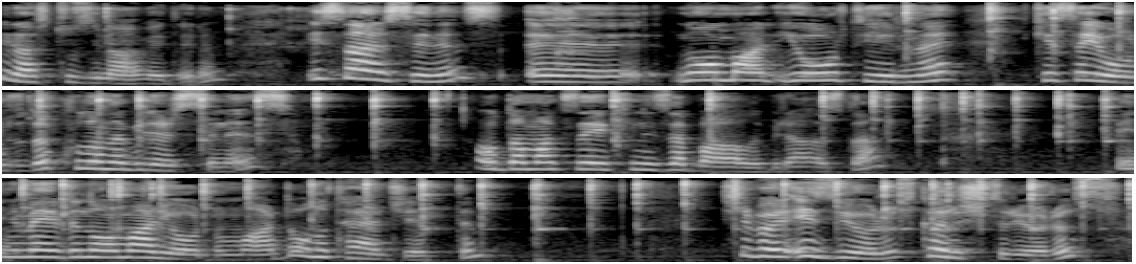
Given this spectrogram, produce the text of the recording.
Biraz tuz ilave edelim. İsterseniz e, normal yoğurt yerine kese yoğurdu da kullanabilirsiniz. O damak zevkinize bağlı biraz da. Benim evde normal yoğurdum vardı. Onu tercih ettim. Şimdi böyle eziyoruz, karıştırıyoruz.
